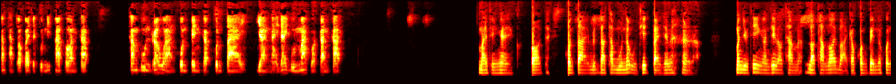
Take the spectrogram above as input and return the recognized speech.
คำถามต่อไปจากคุณนิพาพรครับ ทำบุญระหว่างคนเป็นกับคนตายอย่างไหนได้บุญมากกว่ากันครับหมายถึงไงอ๋อคนตายเราทำบุญแล้วอุทิศไปใช่ไหมอ่ามันอยู่ที่เงินที่เราทำอะ เราทำร้อยบาทกับคนเป็นแล้วคน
